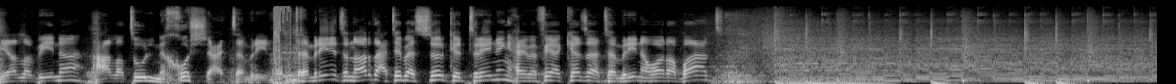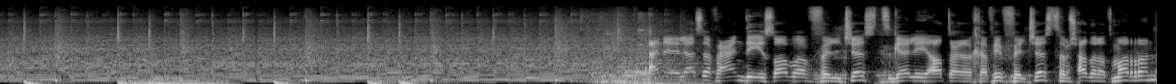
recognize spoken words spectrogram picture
يلا بينا على طول نخش على التمرين تمرينة النهارده هتبقى ال circuit training هيبقى فيها كذا تمرينة ورا بعض. للأسف عندي إصابة في الشست جالي قطع خفيف في الشست فمش هقدر أتمرن.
